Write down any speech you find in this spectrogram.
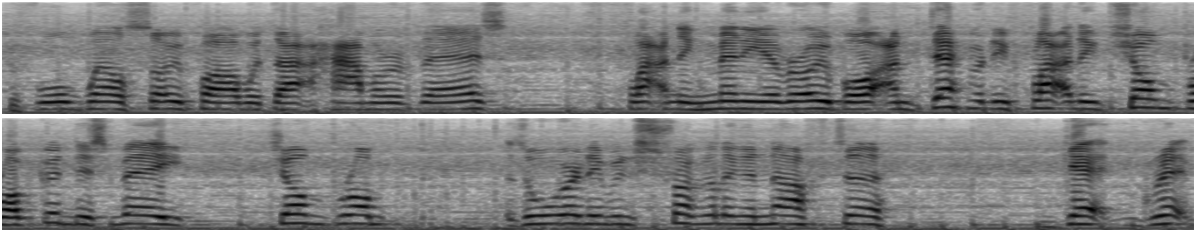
Performed well so far with that hammer of theirs. Flattening many a robot and definitely flattening Chompromp. Goodness me. Chompromp has already been struggling enough to get grip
